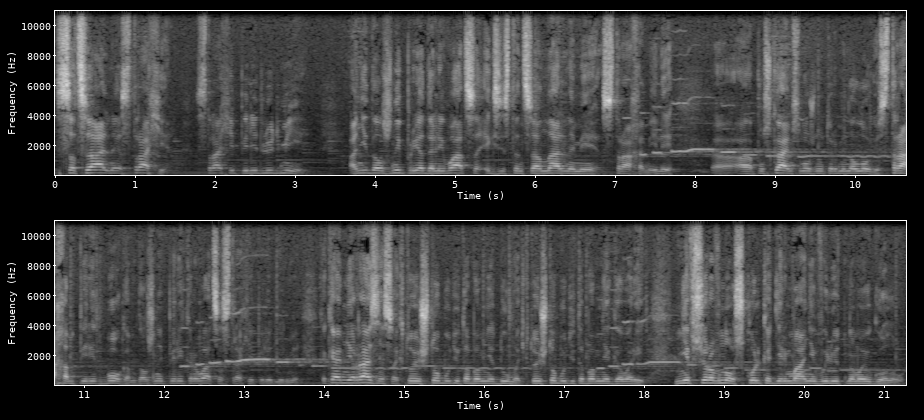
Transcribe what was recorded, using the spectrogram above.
Социальные страхи, страхи перед людьми, они должны преодолеваться экзистенциональными страхами или Э, опускаем сложную терминологию, страхом перед Богом, должны перекрываться страхи перед людьми. Какая мне разница, кто и что будет обо мне думать, кто и что будет обо мне говорить. Мне все равно, сколько дерьма они выльют на мою голову.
